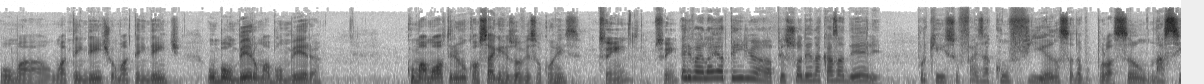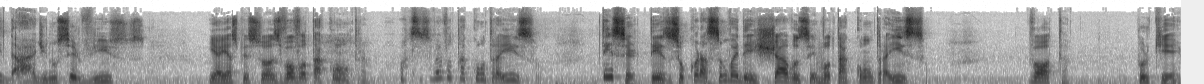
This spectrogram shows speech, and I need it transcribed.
uma, uma, um atendente ou uma atendente, um bombeiro, uma bombeira. Com uma moto ele não consegue resolver essa ocorrência? Sim, sim. Ele vai lá e atende a pessoa dentro da casa dele. Porque isso faz a confiança da população na cidade, nos serviços. E aí as pessoas vão votar contra. Você vai votar contra isso? Tem certeza? Seu coração vai deixar você votar contra isso? Vota. Por quê?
